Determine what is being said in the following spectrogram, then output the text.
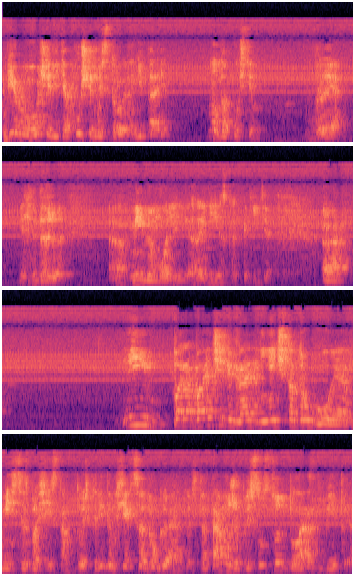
в первую очередь опущенный строй на гитаре. Ну, допустим, в ре, или даже в ми бемоль или ре диез, как хотите. И барабанщик играет нечто другое вместе с басистом. То есть ритм секция другая. То есть а там уже присутствуют бласт-биты.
